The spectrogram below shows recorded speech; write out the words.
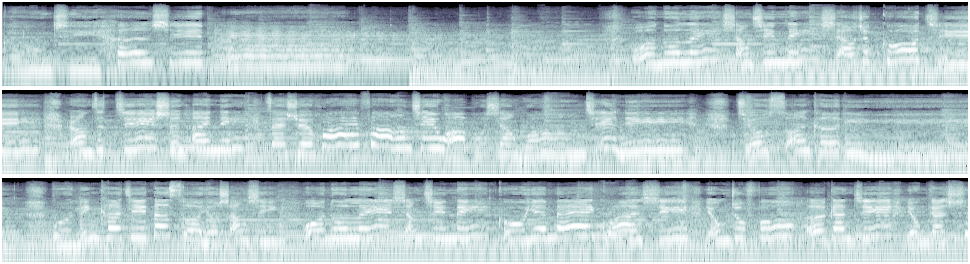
空气很稀薄。我努力想起你，笑着哭泣，让自己深爱你，再学会放弃。我不想忘记你，就算可以，我宁可记得所有伤心。我努力想起你，哭也没关系，用祝福和感激，勇敢失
